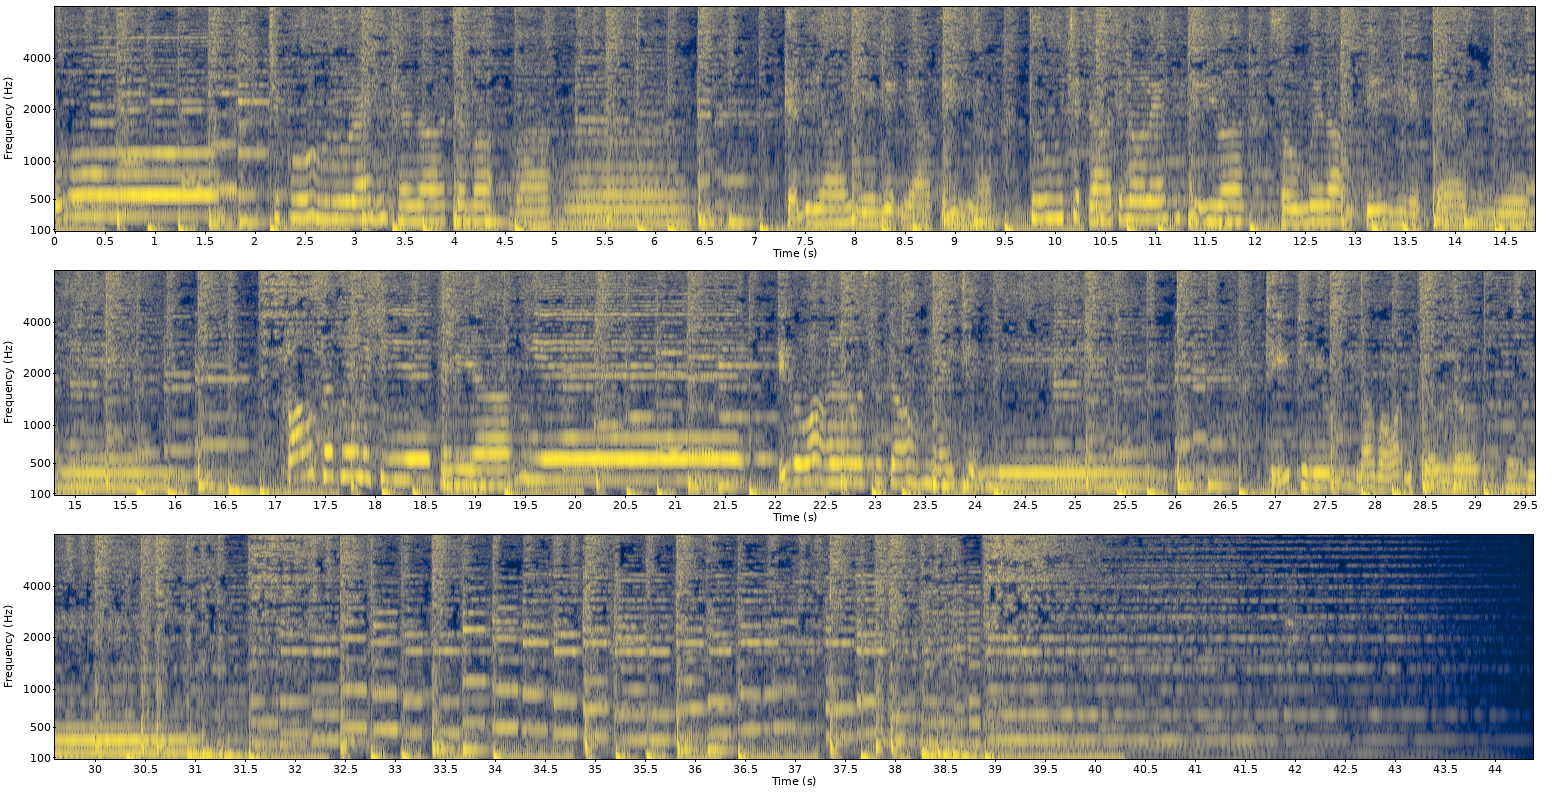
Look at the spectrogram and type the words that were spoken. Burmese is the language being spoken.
ချစ်ပူလူတိုင်းခံစားတမပါကဲဒီယာရင်ညညာပြီးဟာ သူချစ်တာကျွန်တော်လည်းဒီပါဆုံးဝေးတော့ပြီးတဲ့ကံရဲ့ပေါင်းစပ်ခွင့်မရှိတဲ့ခင်ဗျာရဲ့ဒီဘဝတော့စတောင်းလိုက်ခြင်းနေဒီပြမျိုးနောက်ဘဝမကြုံလို့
